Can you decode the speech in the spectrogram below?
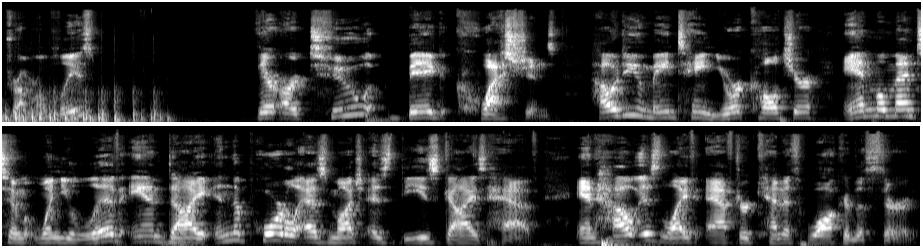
Drumroll, please. There are two big questions. How do you maintain your culture and momentum when you live and die in the portal as much as these guys have? And how is life after Kenneth Walker III?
